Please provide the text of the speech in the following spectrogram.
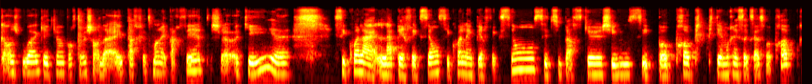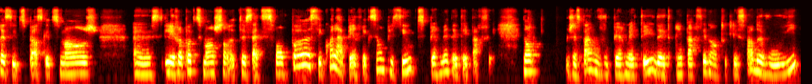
quand je vois quelqu'un porter un chandail parfaitement imparfait, je suis OK, euh, c'est quoi la, perfection? C'est quoi l'imperfection? C'est-tu parce que chez vous, c'est pas propre puis t'aimerais ça que ça soit propre? C'est-tu parce que tu manges, euh, les repas que tu manges te satisfont pas? C'est quoi la perfection? Puis c'est où que tu te permets d'être imparfait? Donc, j'espère, vous vous permettez d'être imparfait dans toutes les sphères de vos vies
